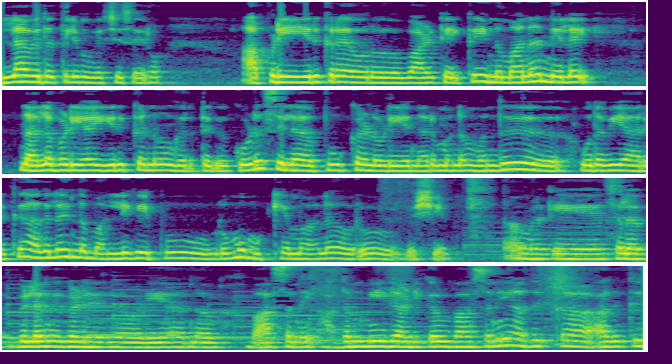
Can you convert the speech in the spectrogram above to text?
எல்லா விதத்துலேயும் முயற்சி செய்கிறோம் அப்படி இருக்கிற ஒரு வாழ்க்கைக்கு இந்த மனநிலை நல்லபடியாக இருக்கணுங்கிறதுக்கு கூட சில பூக்களுடைய நறுமணம் வந்து உதவியாக இருக்குது அதில் இந்த மல்லிகை பூ ரொம்ப முக்கியமான ஒரு விஷயம். அவங்களுக்கு சில விலங்குகளுடைய அந்த வாசனை அதன் மீது அடிக்கும் வாசனை அதுக்கு அதுக்கு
